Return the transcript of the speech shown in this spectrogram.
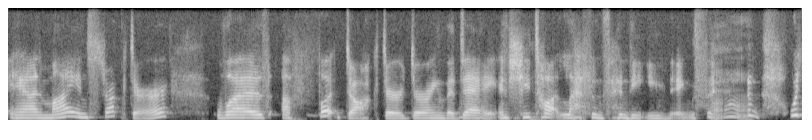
and my instructor was a foot doctor during the day, and she taught lessons in the evenings, Oh, which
